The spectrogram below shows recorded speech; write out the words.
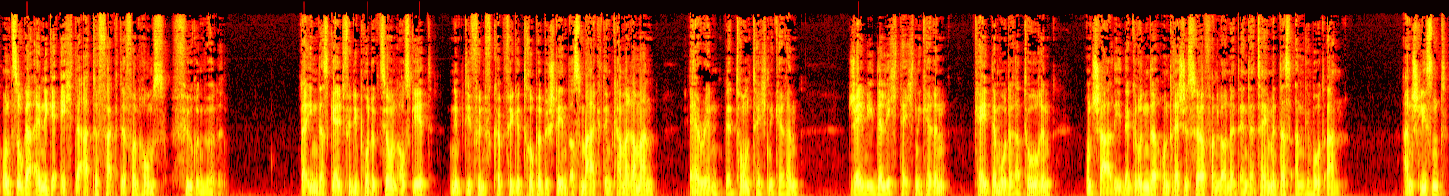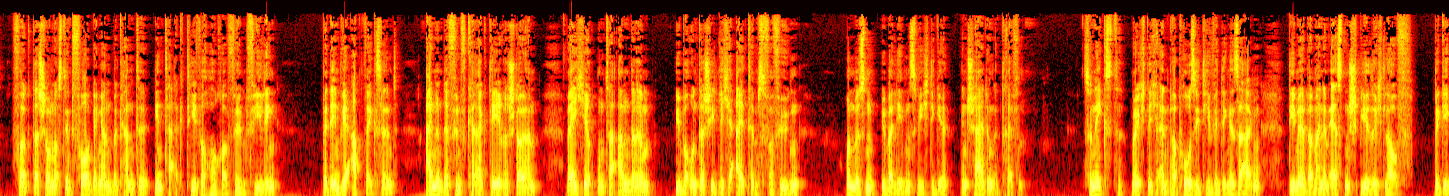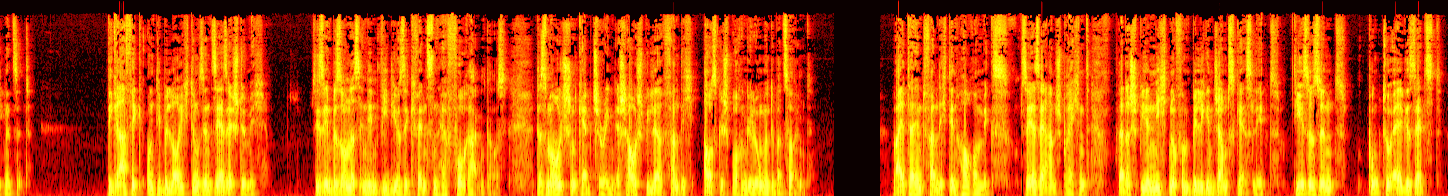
und sogar einige echte Artefakte von Holmes führen würde. Da ihnen das Geld für die Produktion ausgeht, nimmt die fünfköpfige Truppe bestehend aus Mark dem Kameramann, Erin der Tontechnikerin, Jamie der Lichttechnikerin, Kate der Moderatorin und Charlie, der Gründer und Regisseur von Lonet Entertainment, das Angebot an. Anschließend folgt das schon aus den Vorgängern bekannte interaktive Horrorfilm-Feeling, bei dem wir abwechselnd einen der fünf Charaktere steuern, welche unter anderem über unterschiedliche Items verfügen und müssen überlebenswichtige Entscheidungen treffen. Zunächst möchte ich ein paar positive Dinge sagen, die mir bei meinem ersten Spieldurchlauf begegnet sind. Die Grafik und die Beleuchtung sind sehr, sehr stimmig. Sie sehen besonders in den Videosequenzen hervorragend aus. Das Motion Capturing der Schauspieler fand ich ausgesprochen gelungen und überzeugend. Weiterhin fand ich den Horrormix sehr, sehr ansprechend, da das Spiel nicht nur von billigen Jumpscares lebt. Diese sind punktuell gesetzt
